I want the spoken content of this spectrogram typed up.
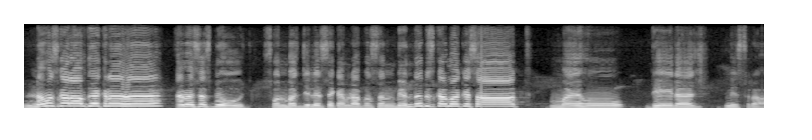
नमस्कार, आप देख रहे हैं एमएसएस न्यूज़ सोनभद्र ज़िले से कैमरा पर्सन वीरेंद्र विश्वकर्मा के साथ मैं हूँ धीरज मिश्रा।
